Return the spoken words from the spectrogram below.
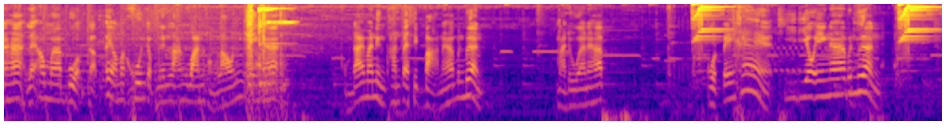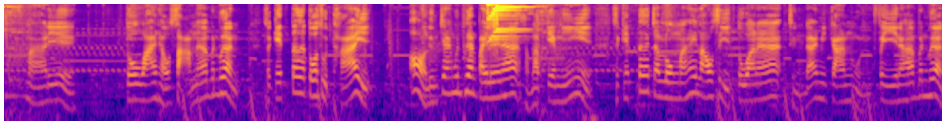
นะฮะ และเอามาบวกกับ เอ้ย เอามาคูณกับเงินรางวัลของเรานั่นเองนะฮะ ผมได้มา 1,080 บาทนะครับเพื่อนๆ มาดูกันนะครับ กดไปแค่ทีเดียวเองนะเพื่อนๆ มาดิ ตัว Y แถว 3 นะครับเพื่อนๆ สเก็ตเตอร์ตัวสุดท้าย อ้อลืมแจ้งเพื่อนๆไปเลยนะฮะสำหรับเกมนี้สเก็ตเตอร์จะลงมาให้เรา 4 ตัวนะฮะถึงได้มีการหมุนฟรีนะครับเพื่อน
